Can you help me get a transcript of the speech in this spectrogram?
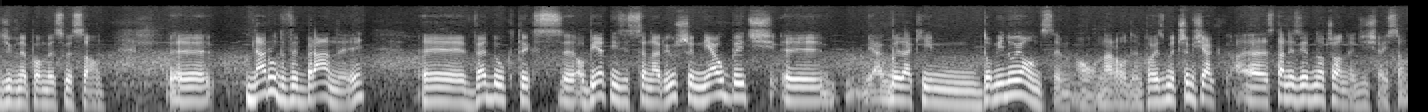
dziwne pomysły są. Yy, naród wybrany Y, według tych obietnic i scenariuszy miał być y, jakby takim dominującym o, narodem, powiedzmy czymś jak e, Stany Zjednoczone dzisiaj są,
